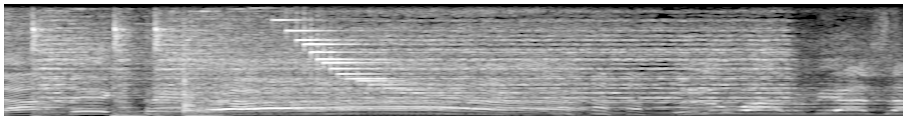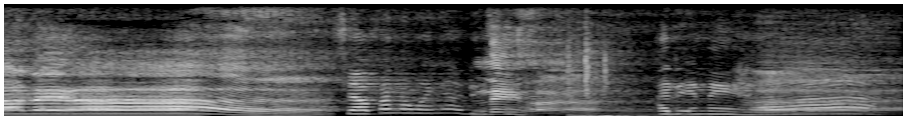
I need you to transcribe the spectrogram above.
Cantik Neha. Luar biasa Neha. Siapa namanya adik? Neha. Adik Neha. Ah.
